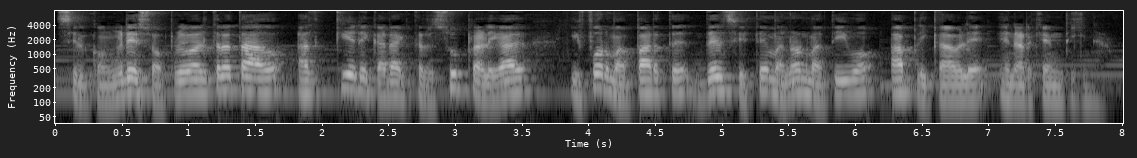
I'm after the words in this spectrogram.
Si el Congreso aprueba el tratado, adquiere carácter supralegal y forma parte del sistema normativo aplicable en Argentina.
